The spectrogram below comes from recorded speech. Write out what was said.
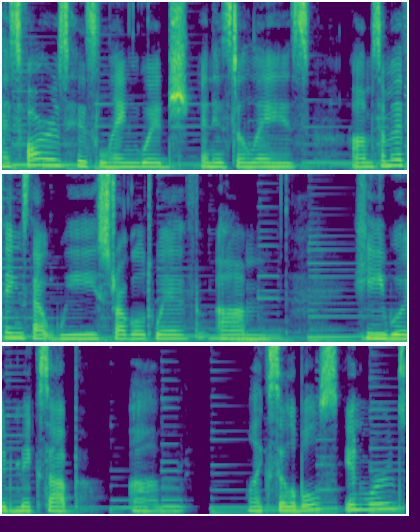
As far as his language and his delays, um, some of the things that we struggled with, um, he would mix up um, like syllables in words.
